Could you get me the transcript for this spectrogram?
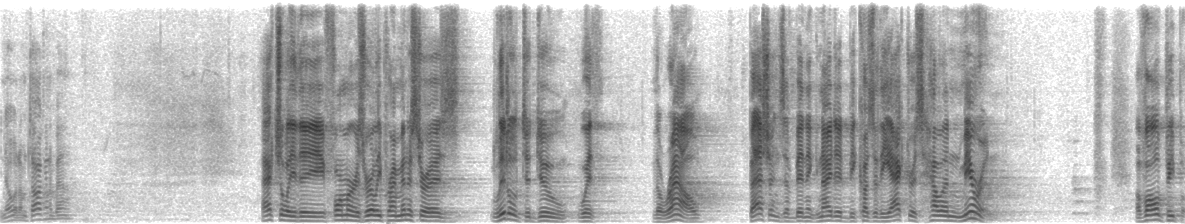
You know what I'm talking about? Actually, the former Israeli prime minister has little to do with the row. Passions have been ignited because of the actress Helen Mirren, of all people.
